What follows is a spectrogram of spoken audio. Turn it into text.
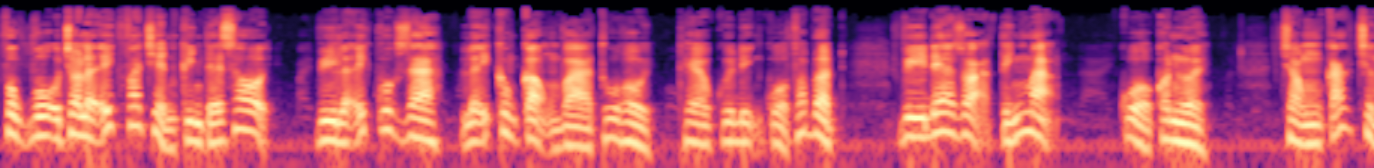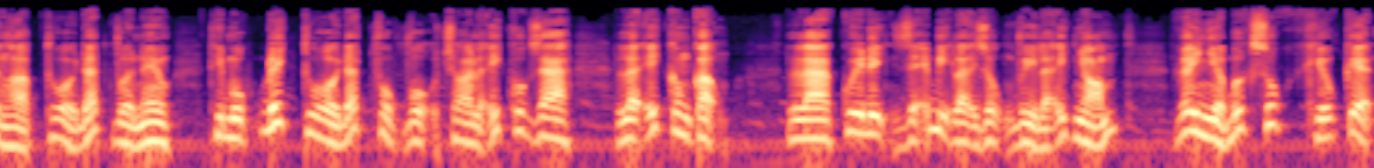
phục vụ cho lợi ích phát triển kinh tế xã hội, vì lợi ích quốc gia, lợi ích công cộng và thu hồi theo quy định của pháp luật vì đe dọa tính mạng của con người. Trong các trường hợp thu hồi đất vừa nêu thì mục đích thu hồi đất phục vụ cho lợi ích quốc gia, lợi ích công cộng là quy định dễ bị lợi dụng vì lợi ích nhóm, gây nhiều bức xúc, khiếu kiện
